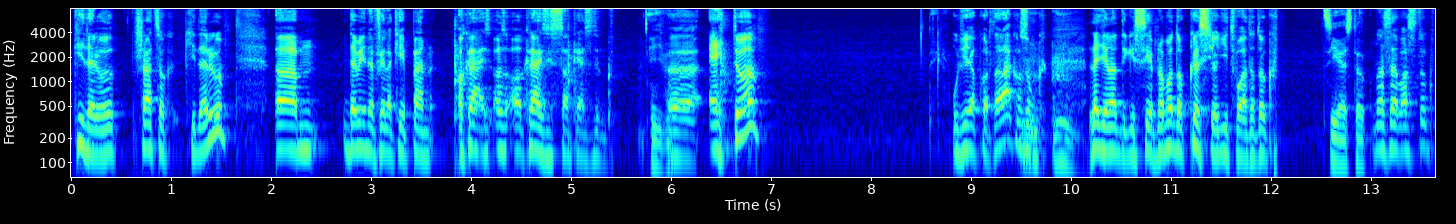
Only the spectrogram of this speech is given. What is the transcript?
kiderül, srácok, kiderül, Öm, de mindenféleképpen a, Crysis, az, a Crysis-szal kezdünk. Így van. Ö, egytől, úgyhogy akkor találkozunk. Legyen addig is szép napotok, köszi, hogy itt voltatok. Sziasztok! Na, szevasztok!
